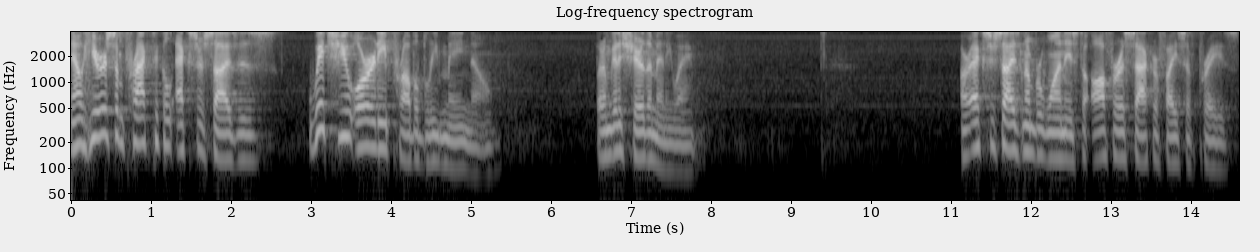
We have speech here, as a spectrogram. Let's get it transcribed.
Now, here are some practical exercises which you already probably may know, but I'm going to share them anyway. Our exercise number one is to offer a sacrifice of praise.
